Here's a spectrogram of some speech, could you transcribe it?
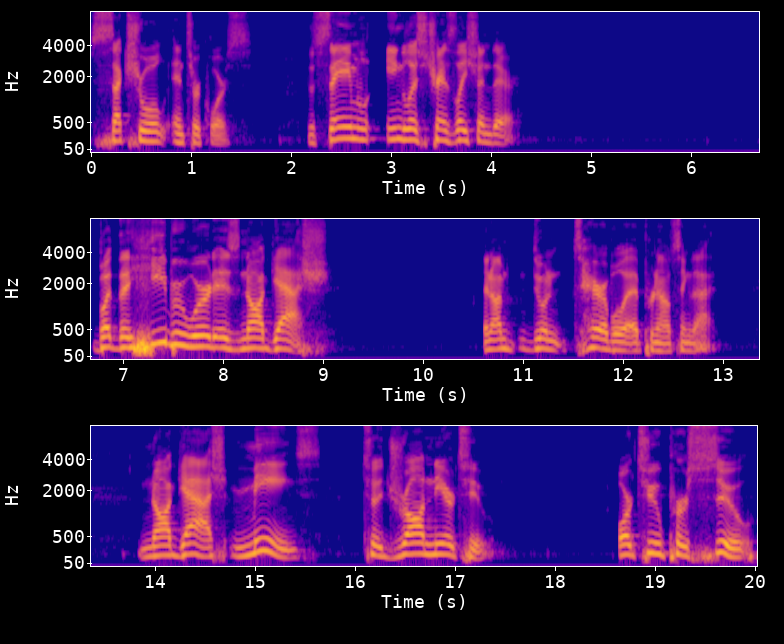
sexual intercourse. The same English translation there. But the Hebrew word is nagash. And I'm doing terrible at pronouncing that. Nagash means to draw near to or to pursue,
